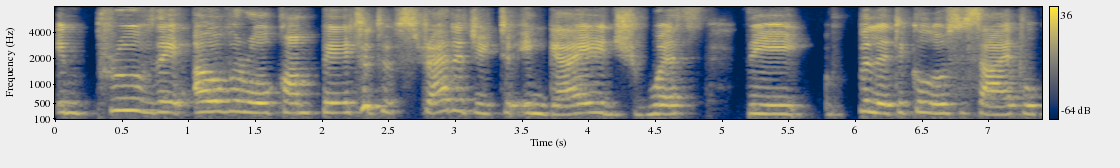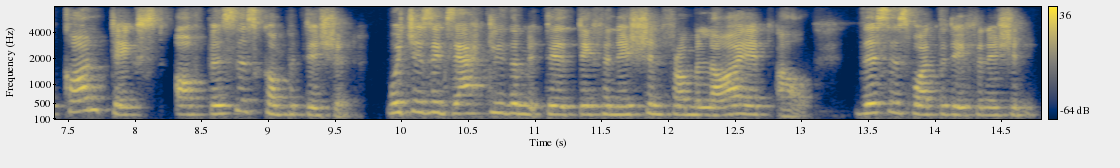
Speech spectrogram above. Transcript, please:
improve their overall competitive strategy to engage with the political or societal context of business competition, which is exactly the, the definition from Mellahi et al. This is what the definition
